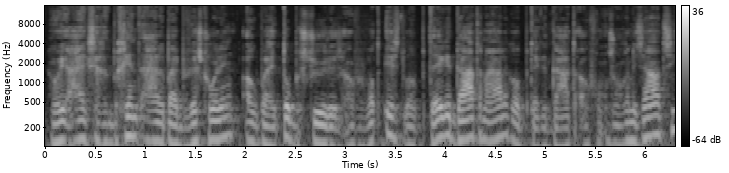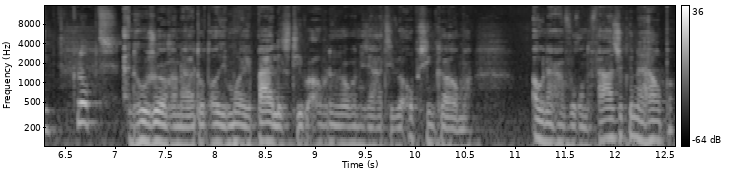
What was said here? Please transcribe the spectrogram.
hoe je eigenlijk zegt, het begint eigenlijk bij bewustwording. Ook bij topbestuurders over wat is het, wat betekent data nou eigenlijk? Wat betekent data over onze organisatie? Klopt. En hoe zorgen we nou dat al die mooie pilots die we over een organisatie weer op zien komen, ook naar een volgende fase kunnen helpen?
